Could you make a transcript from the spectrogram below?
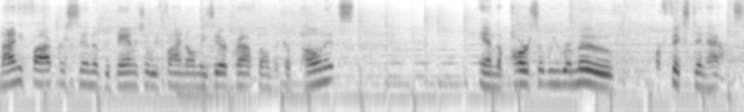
95% of the damage that we find on these aircraft on the components and the parts that we removed are fixed in-house.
